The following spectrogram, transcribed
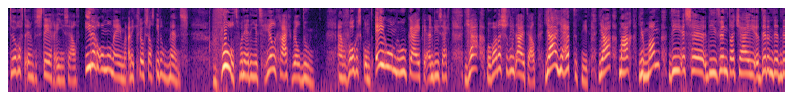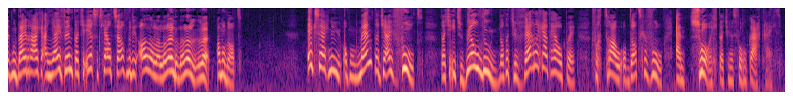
Durf te investeren in jezelf. Iedere ondernemer, en ik geloof zelfs ieder mens, voelt wanneer hij iets heel graag wil doen. En vervolgens komt ego om de hoek kijken en die zegt: Ja, maar wat als je het niet uithaalt? Ja, je hebt het niet. Ja, maar je man die, is, uh, die vindt dat jij dit en dit en dit moet bijdragen. En jij vindt dat je eerst het geld zelf moet. Allemaal dat. Ik zeg nu, op het moment dat jij voelt dat je iets wil doen, dat het je verder gaat helpen, vertrouw op dat gevoel en zorg dat je het voor elkaar krijgt.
